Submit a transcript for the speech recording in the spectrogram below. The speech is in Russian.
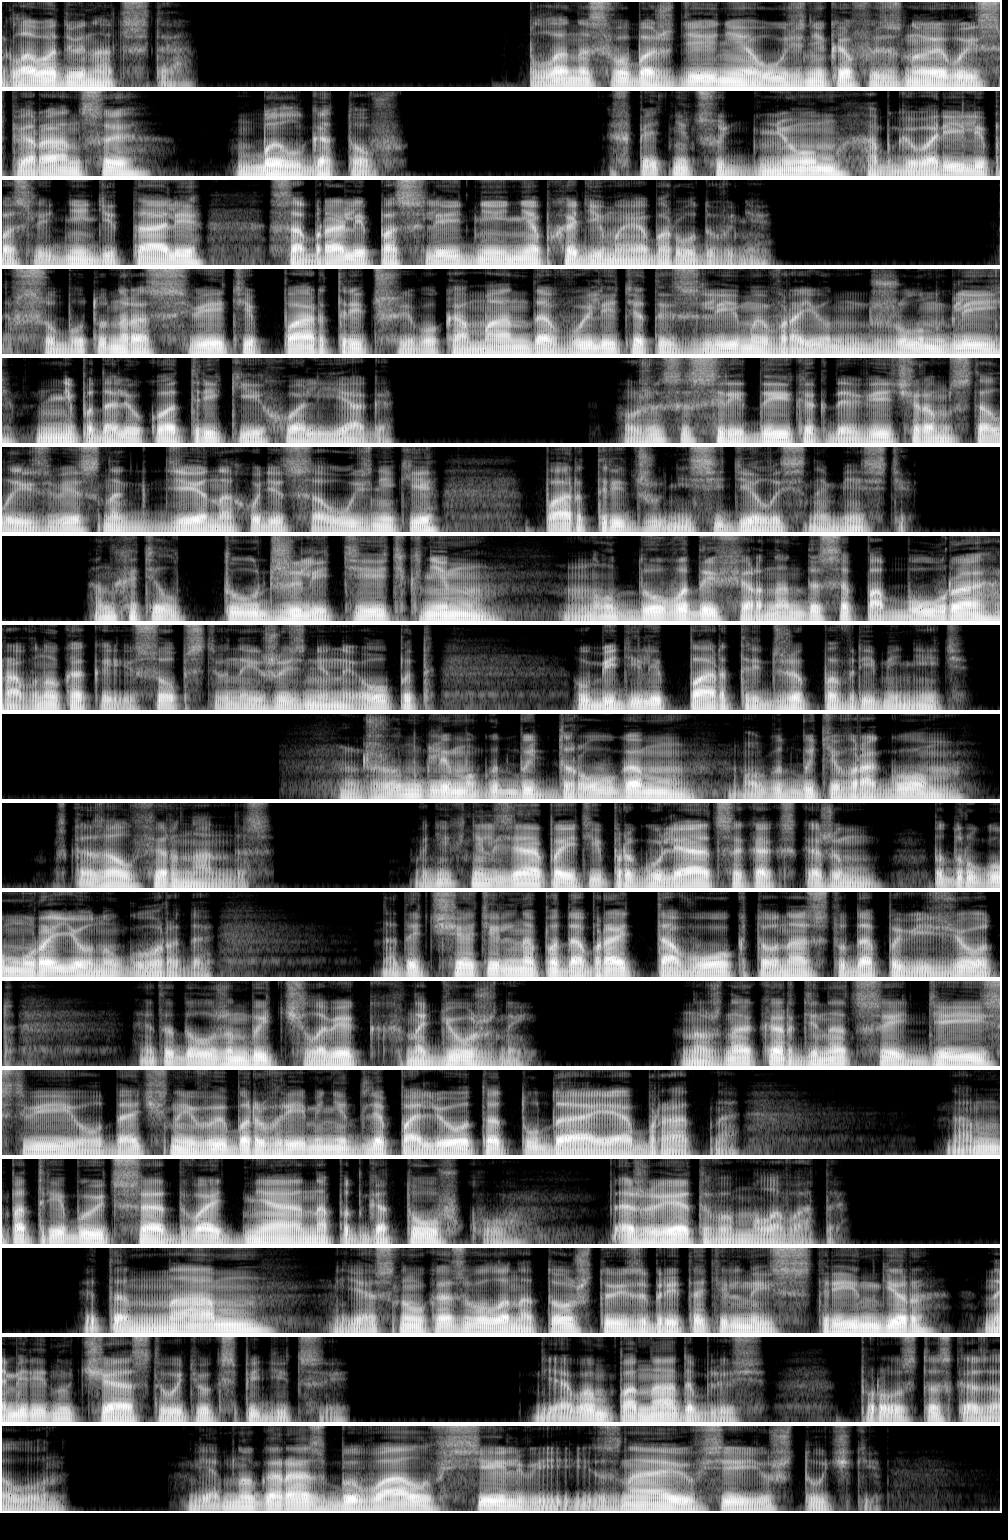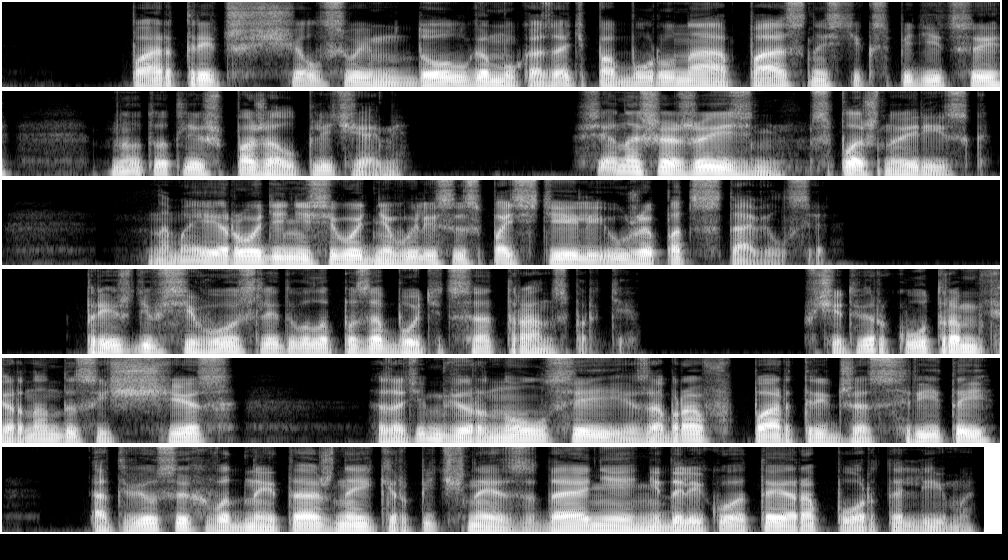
Глава 12. План освобождения узников из Ноева Эсперанцы был готов. В пятницу днем обговорили последние детали, собрали последнее необходимое оборудование. В субботу на рассвете Партридж и его команда вылетят из Лимы в район джунглей неподалеку от реки Хуальяга. Уже со среды, когда вечером стало известно, где находятся узники, Партриджу не сиделось на месте. Он хотел тут же лететь к ним, но доводы Фернандеса Пабура, равно как и собственный жизненный опыт, убедили Партриджа повременить. «Джунгли могут быть другом, могут быть и врагом», — сказал Фернандес. «В них нельзя пойти прогуляться, как, скажем, по другому району города. Надо тщательно подобрать того, кто нас туда повезет. Это должен быть человек надежный. Нужна координация действий, удачный выбор времени для полета туда и обратно. Нам потребуется два дня на подготовку, даже этого маловато. Это нам ясно указывало на то, что изобретательный стрингер намерен участвовать в экспедиции. «Я вам понадоблюсь», — просто сказал он. «Я много раз бывал в Сельве и знаю все ее штучки». Партридж счел своим долгом указать Пабуру на опасность экспедиции, но тот лишь пожал плечами. «Вся наша жизнь — сплошной риск. На моей родине сегодня вылез из постели и уже подставился». Прежде всего следовало позаботиться о транспорте. В четверг утром Фернандес исчез, затем вернулся и, забрав Партриджа с Ритой, отвез их в одноэтажное кирпичное здание недалеко от аэропорта Лимы.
